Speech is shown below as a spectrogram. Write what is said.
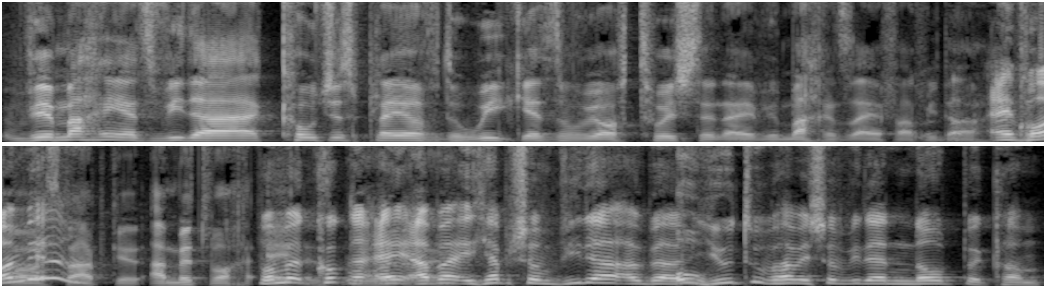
Wir machen jetzt wieder Coaches Player of the Week, jetzt wo wir auf Twitch sind, ey. Wir machen es einfach wieder. Ey, wollen mal, wir? abgeht. Am Mittwoch. Wollen ey, wir gucken? Ey, gut, aber ich habe schon wieder, über Oh. YouTube habe ich schon wieder ein Note bekommen.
